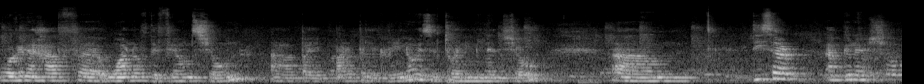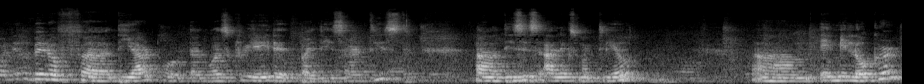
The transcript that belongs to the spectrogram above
we're going to have uh, one of the films shown uh, by Mark Pellegrino. It's a 20-minute show. Um, these are, I'm going to show a little bit of uh, the artwork that was created by this artist. Uh, this is Alex McLeod, um, Amy Lockhart.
